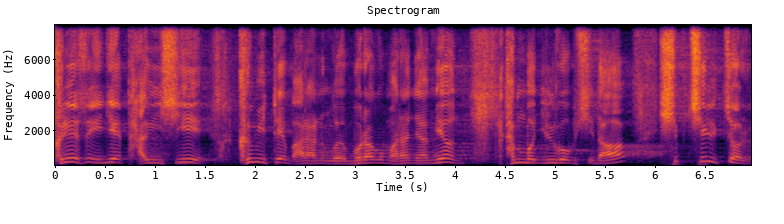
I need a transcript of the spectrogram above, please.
그래서 이제 다윗이 그 밑에 말하는 거예요. 뭐라고 말하냐면 한번 읽어봅시다. 17절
